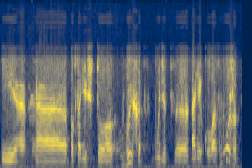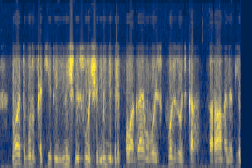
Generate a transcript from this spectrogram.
И э, повторюсь, что выход будет э, на реку возможен, но это будут какие-то единичные случаи. Мы не предполагаем его использовать как ресторан или для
